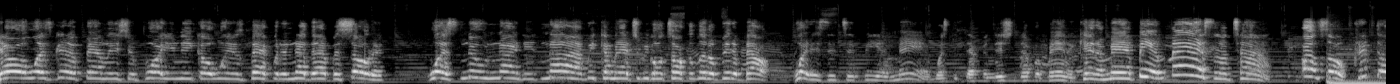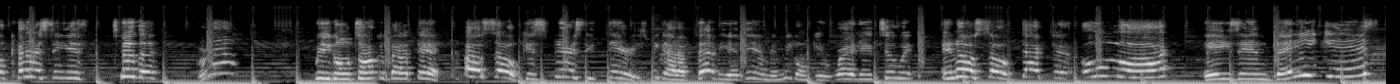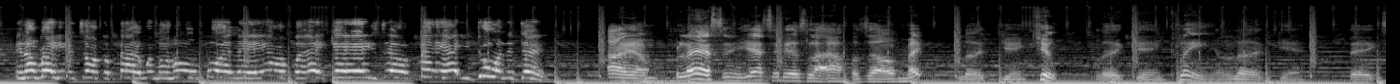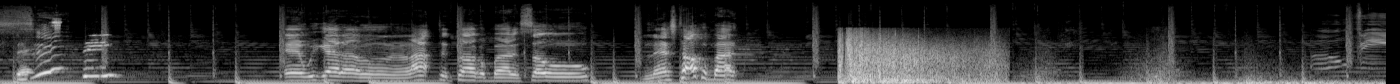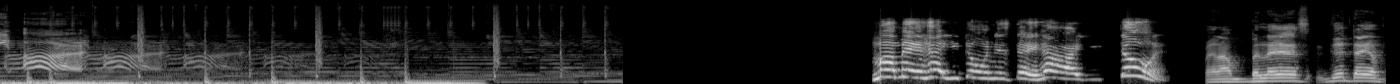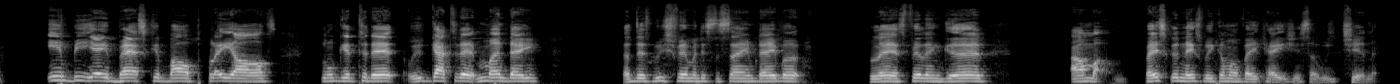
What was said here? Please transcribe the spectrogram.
Yo, what's good, family? It's your boy Uniqo Williams back with another episode of What's New 99. We coming at you. We're gonna talk a little bit about what is it to be a man? What's the definition of a man? And can a man be a man sometime? Also, cryptocurrency is to the ground. We're gonna talk about that. Also, conspiracy theories. We got a bevy of them, and we're gonna get right into it. And also, Dr. Umar is in Vegas, and I'm right here to talk about it with my homeboy Lay Alpha, aka Zell May. How you doing today? I am blessed, and yes, it is La Alpha Zelmae. Looking cute, looking clean, looking sexy. And we got a lot to talk about it, so let's talk about it. My man, how you doing this day? How are you doing? Man, I'm blessed. Good day of NBA basketball playoffs. We'll get to that. We got to that Monday. Uh, This we filming this the same day, but blessed, feeling good. I'm basically next week I'm on vacation, so we chilling.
